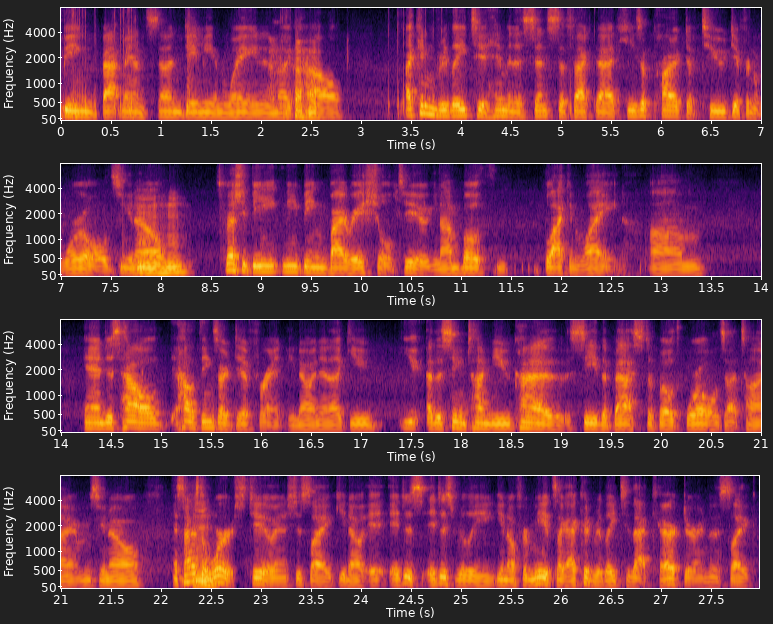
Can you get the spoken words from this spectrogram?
being Batman's son Damian Wayne, and like how I can relate to him in a sense the fact that he's a product of two different worlds, you know Mhm. especially being me being biracial too. You know, I'm both black and white. Um, and just how how things are different, you know, and then like you you at the same time you kind of see the best of both worlds at times, you know. And sometimes the Mm. worst too. And it's just like, you know, it, it just it just really, you know, for me it's like I could relate to that character and it's like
